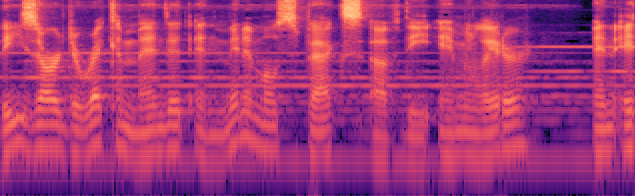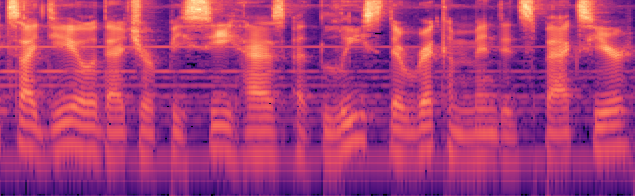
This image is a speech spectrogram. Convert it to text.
These are the recommended and minimal specs of the emulator, and it's ideal that your PC has at least the recommended specs here,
